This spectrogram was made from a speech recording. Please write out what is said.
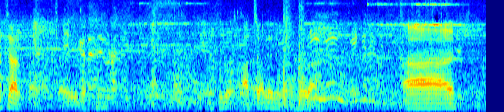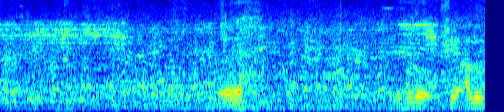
আচার পাওয়া আচারের মহড়া। আর হলো সে আলুর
